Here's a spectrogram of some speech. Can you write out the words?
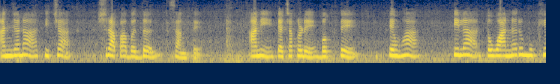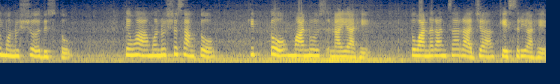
अंजना तिच्या श्रापाबद्दल सांगते आणि त्याच्याकडे बघते. तेव्हा तिला तो वानरमुखी मनुष्य दिसतो. तेव्हा मनुष्य सांगतो की तो माणूस नाही आहे. तो वानरांचा राजा केसरी आहे.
